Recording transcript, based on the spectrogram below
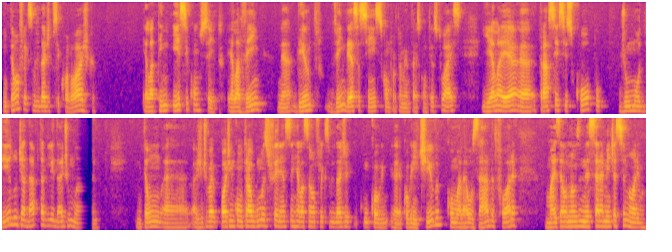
Então a flexibilidade psicológica, ela tem esse conceito. Ela vem, né, dentro, vem dessas ciências comportamentais contextuais e ela é, é traça esse escopo de um modelo de adaptabilidade humana. Então, é, a gente vai, pode encontrar algumas diferenças em relação à flexibilidade é, cognitiva, como ela é usada fora, mas ela não necessariamente é sinônimo.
